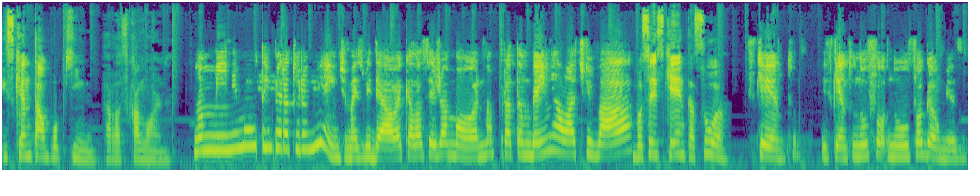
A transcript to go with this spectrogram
esquentar um pouquinho para ela ficar morna? No mínimo, temperatura ambiente, mas o ideal é que ela seja morna para também ela ativar. Você esquenta a sua? Esquento. Esquento no, fo no fogão mesmo.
